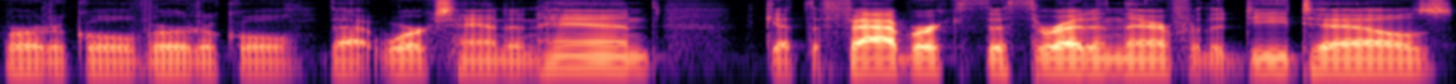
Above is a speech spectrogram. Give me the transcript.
vertical, vertical. That works hand in hand. Get the fabric, the thread in there for the details.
